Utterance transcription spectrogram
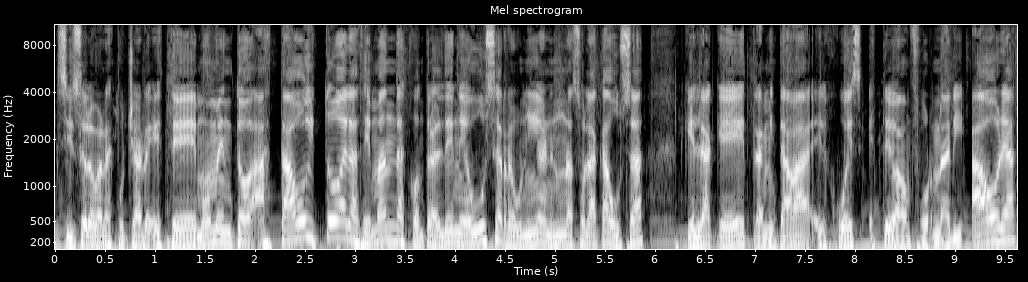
si solo van a escuchar este momento, hasta hoy todas las demandas contra el DNU se reunían en una sola causa que es la que tramitaba el juez Esteban Furnari. Ahora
